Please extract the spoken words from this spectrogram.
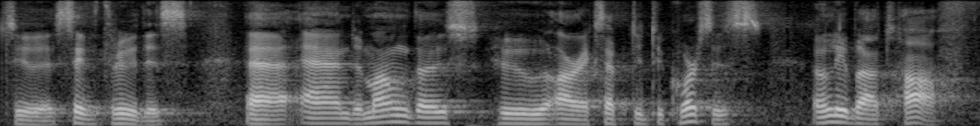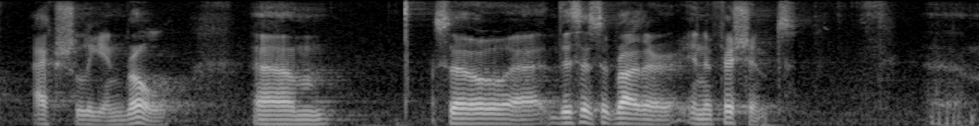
to sieve through this. Uh, and among those who are accepted to courses, only about half actually enroll. Um, so uh, this is rather inefficient. Um,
